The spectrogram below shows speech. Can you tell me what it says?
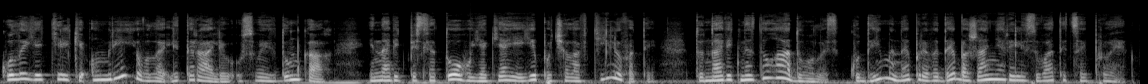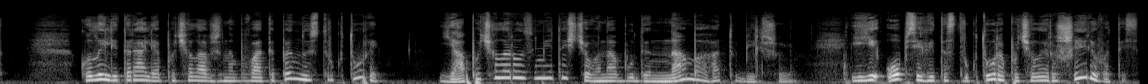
Коли я тільки омріювала літералію у своїх думках, і навіть після того, як я її почала втілювати, то навіть не здогадувалась, куди мене приведе бажання реалізувати цей проект. Коли літералія почала вже набувати певної структури, я почала розуміти, що вона буде набагато більшою. Її обсяги та структура почали розширюватись,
